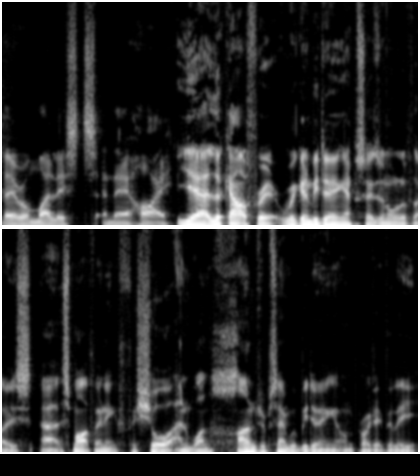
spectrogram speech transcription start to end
They're on my lists and they're high. Yeah, look out for it. We're going to be doing episodes on all of those. Uh, Smartphone Inc. for sure, and 100% we'll be doing it on Project Elite.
